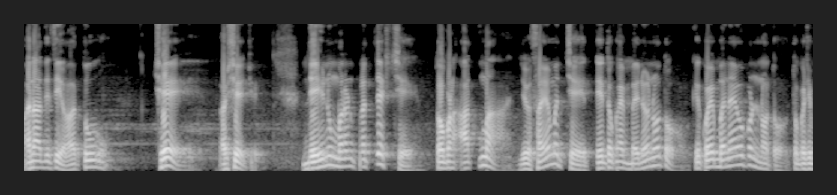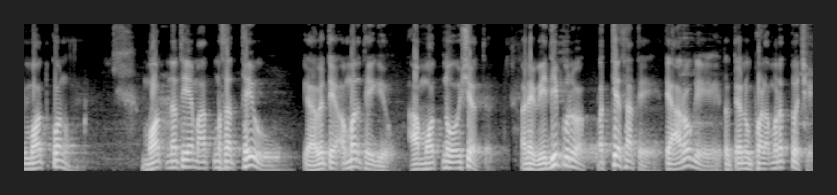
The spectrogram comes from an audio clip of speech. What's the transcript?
અનાદિથી હતું છે, હશે જ. દેહનું મરણ પ્રત્યક્ષ છે તો પણ આત્મા જે સંયમ જ છે, તે તો કાંઈ બન્યો નહોતો કે કોઈ બનાવ્યો પણ નહોતો. તો પછી મોત કોનું? મોત નથી એમ આત્મસાત થયું કે હવે તે અમર થઈ ગયો. આ મોતનું ઔષધ અને વિધિપૂર્વક પથ્ય સાથે તે આરોગે તો તેનું ફળ અમરત્વ છે.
